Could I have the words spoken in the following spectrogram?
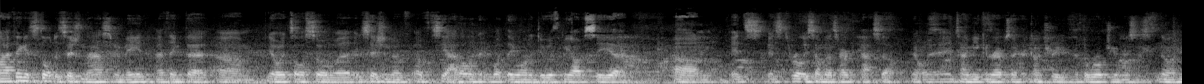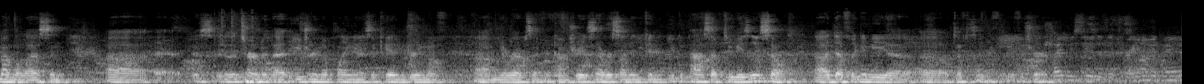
I think it's still a decision that has to be made. I think that um, you know it's also a decision of, of Seattle and, and, what they want to do with me. Obviously, uh, um, it's it's really something that's hard to pass up. You know, anytime you can represent your country at the World Juniors, is, you know, nonetheless, and uh, it's a tournament that you dream of playing in as a kid and dream of um, you know represent your country. It's never something you can you can pass up too easily. So uh, definitely gonna be a, a tough decision for sure. Might you see it as a training advantage?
